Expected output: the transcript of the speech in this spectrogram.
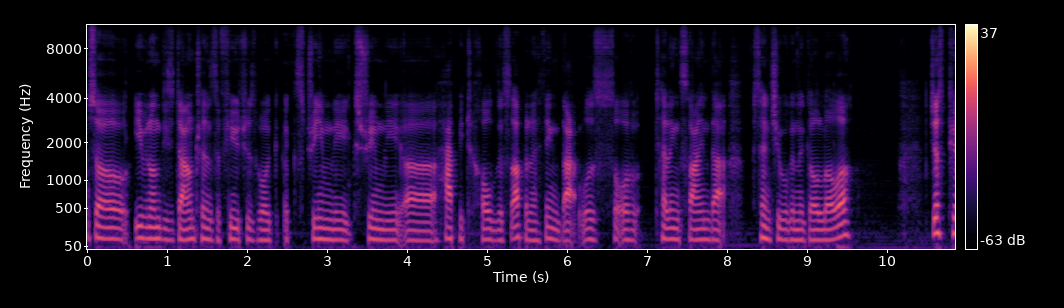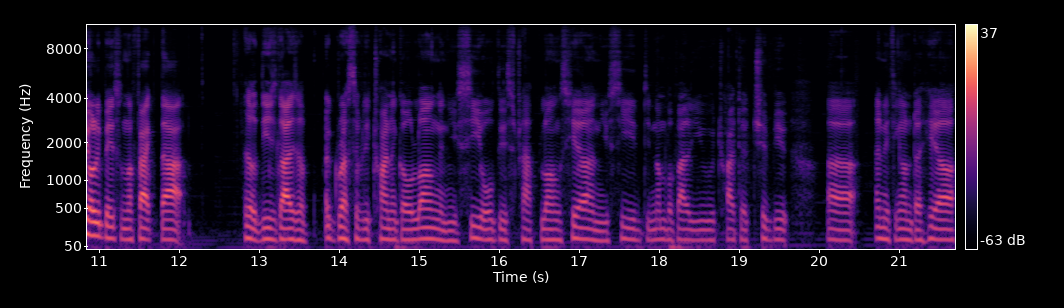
So even on these downtrends, the futures were extremely, extremely uh, happy to hold this up, and I think that was sort of telling sign that potentially we're going to go lower, just purely based on the fact that look, these guys are aggressively trying to go long, and you see all these trap longs here, and you see the number value we try to attribute uh, anything under here.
